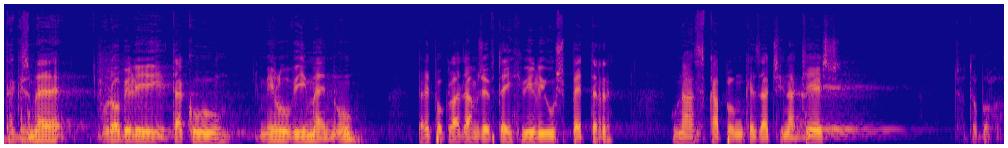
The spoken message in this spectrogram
Tak sme urobili takú milú výmenu. Predpokladám, že v tej chvíli už Petr u nás v kaplnke začína tiež. Čo to bolo?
